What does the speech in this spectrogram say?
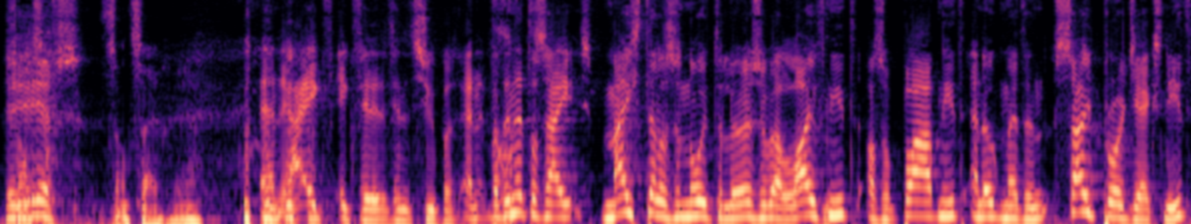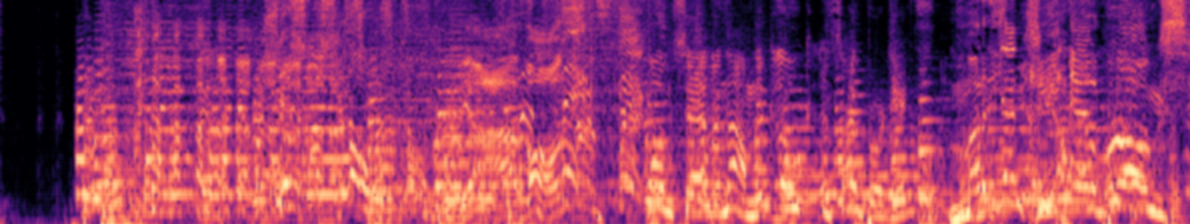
zand- riffs. Zandzuiger, ja. En ja, ik, ik vind, het, vind het super. En wat ik net al zei, mij stellen ze nooit teleur. Zowel live niet, als op plaat niet. En ook met hun side projects niet. Ja, wat? Want ze hebben namelijk ook een side project. Mariachi El Bronx.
